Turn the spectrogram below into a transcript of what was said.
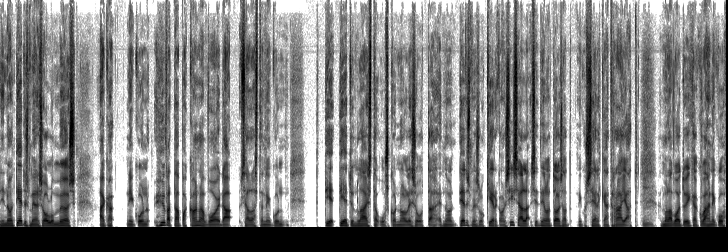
niin ne on tietysti mielessä ollut myös aika niin kuin hyvä tapa kanavoida sellaista niin kuin tie, tietynlaista uskonnollisuutta. Että ne on tietysti myös ollut kirkon sisällä, sitten niillä on toisaalta niin kuin selkeät rajat. Mm. me ollaan voitu ikään kuin vähän niin kuin,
